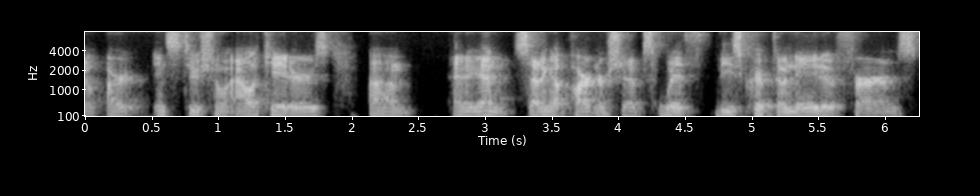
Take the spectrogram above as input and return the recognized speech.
you know our institutional allocators um, and again setting up partnerships with these crypto native firms.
